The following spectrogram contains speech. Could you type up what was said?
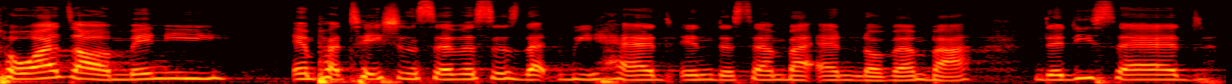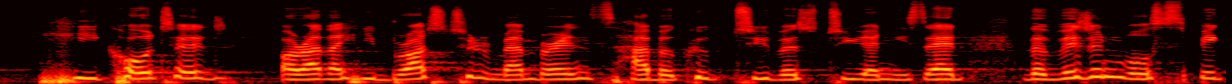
towards our many impartation services that we had in December and November, Daddy said he quoted or rather, he brought to remembrance Habakkuk 2, verse 2, and he said, The vision will speak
